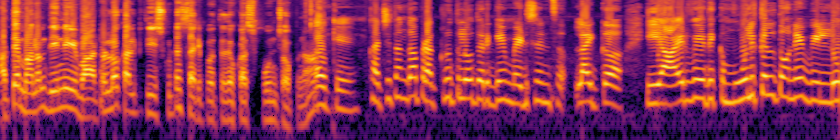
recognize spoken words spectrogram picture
అయితే మనం దీన్ని వాటర్లో కలిపి తీసుకుంటే సరిపోతుంది ఒక స్పూన్ చొప్పున. ఓకే. ఖచ్చితంగా ప్రకృతిలో దొరికే మెడిసిన్స్ లైక్ ఈ ఆయుర్వేదిక్ మూలికలతోనే వీళ్ళు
